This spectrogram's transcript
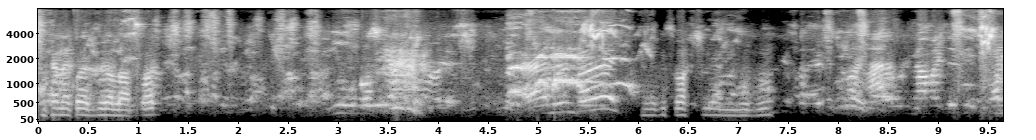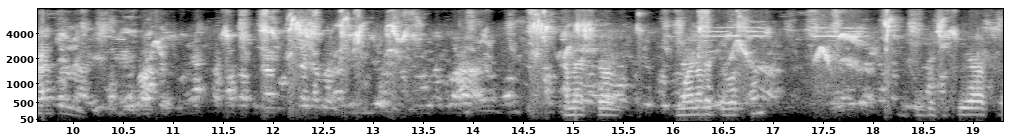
এখানে কয়েক জোড়া লাভবার কিছু অস্ট্রেলিয়ান ঘুঘু এখানে একটা ময়না দেখতে পাচ্ছেন। আছে।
